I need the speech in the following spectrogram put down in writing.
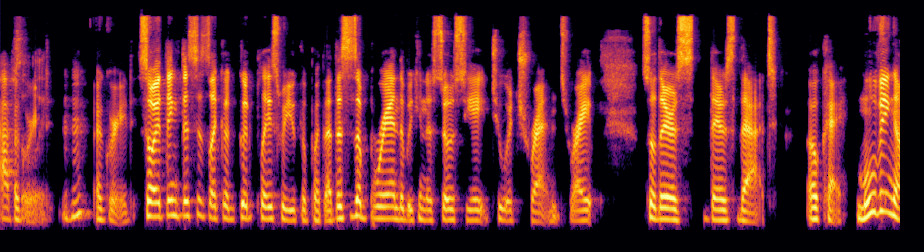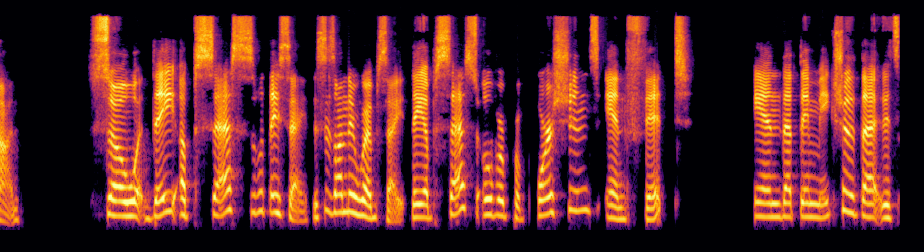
absolutely. Agreed. Mm-hmm. Agreed. So I think this is like a good place where you could put that. This is a brand that we can associate to a trend, right? So there's there's that. Okay, moving on. So they obsess, what they say. This is on their website. They obsess over proportions and fit, and that they make sure that it's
